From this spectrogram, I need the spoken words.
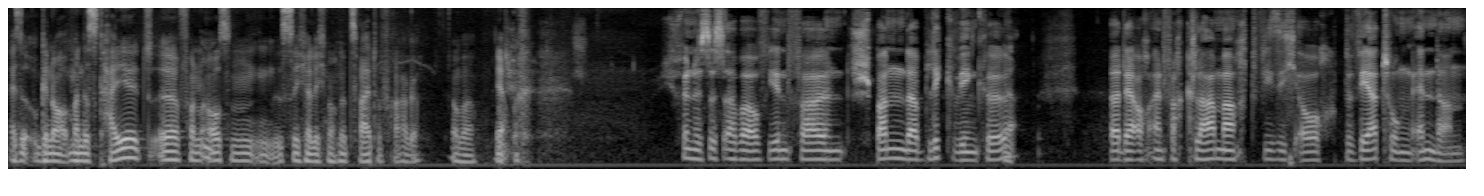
Also genau, ob man das teilt äh, von mhm. außen, ist sicherlich noch eine zweite Frage. Aber ja. Ich finde, es ist aber auf jeden Fall ein spannender Blickwinkel, ja. äh, der auch einfach klar macht, wie sich auch Bewertungen ändern.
